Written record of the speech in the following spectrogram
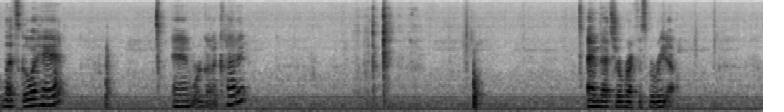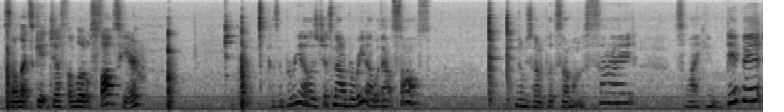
let's go ahead and we're gonna cut it. And that's your breakfast burrito. So let's get just a little sauce here. Because a burrito is just not a burrito without sauce. I'm just gonna put some on the side so I can dip it.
